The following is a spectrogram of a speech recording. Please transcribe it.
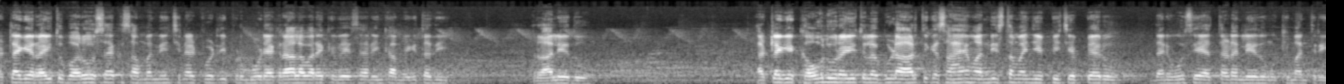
అట్లాగే రైతు భరోసాకు సంబంధించినటువంటిది ఇప్పుడు మూడు ఎకరాల వరకు వేశారు ఇంకా మిగతాది రాలేదు. అట్లాగే కౌలు రైతులకు కూడా ఆర్థిక సహాయం అందిస్తామని చెప్పి చెప్పారు. దాన్ని ఊసే ఎత్తడం లేదు ముఖ్యమంత్రి.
